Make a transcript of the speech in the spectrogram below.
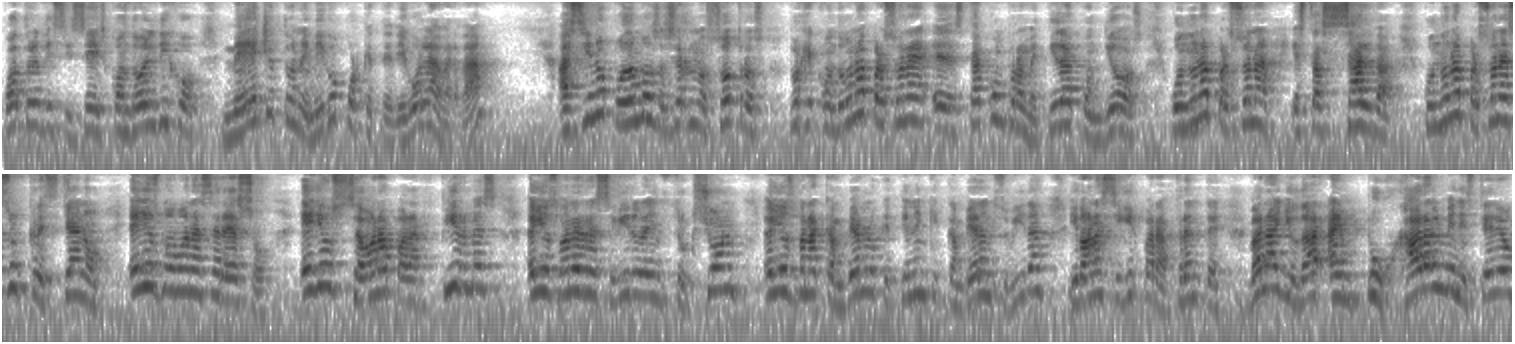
4:16, cuando él dijo, "Me he hecho tu enemigo porque te digo la verdad." Así no podemos hacer nosotros, porque cuando una persona está comprometida con Dios, cuando una persona está salva, cuando una persona es un cristiano, ellos no van a hacer eso. Ellos se van a parar firmes, ellos van a recibir la instrucción, ellos van a cambiar lo que tienen que cambiar en su vida y van a seguir para frente. Van a ayudar a empujar al ministerio,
